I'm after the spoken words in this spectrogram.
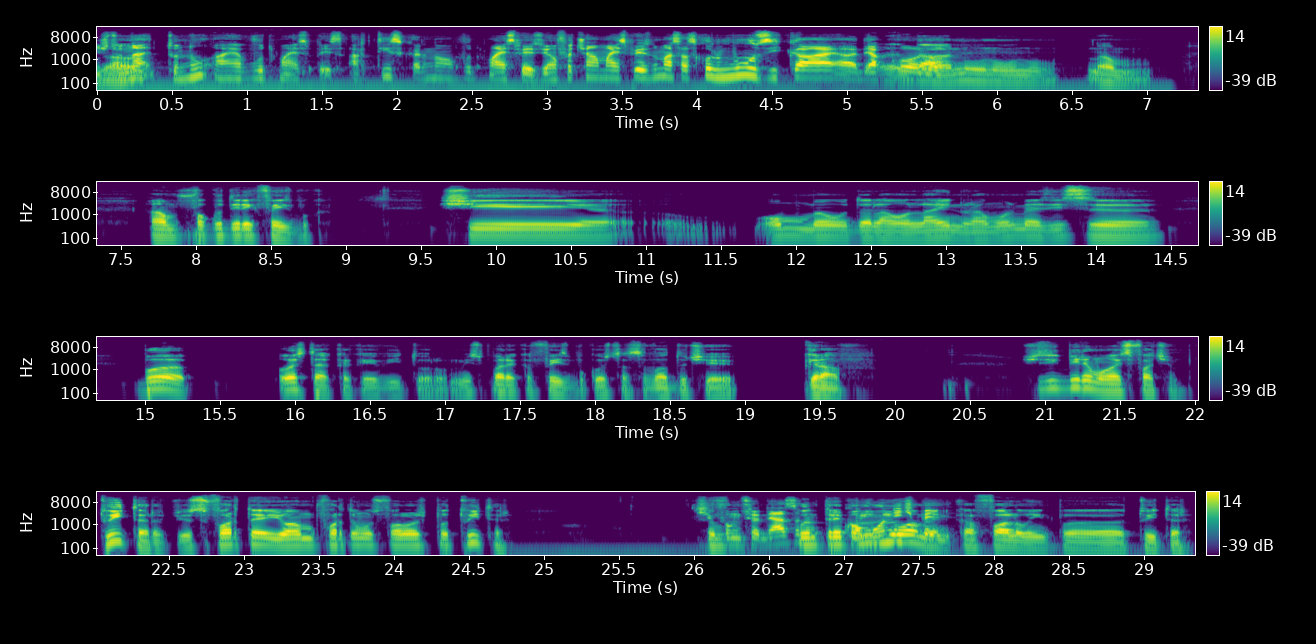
Deci Da. tu, n-ai, tu nu ai avut MySpace, artist care nu au avut MySpace. Eu îmi făceam MySpace numai să ascult muzica aia de acolo. Da, nu, nu, nu. N-am, am făcut direct Facebook. Și uh, omul meu de la online, Ramon, mi-a zis, uh, bă, ăsta cred că e viitorul. Mi se pare că Facebook-ul ăsta se va duce grav. Și zic, bine mă, hai să facem. Twitter, eu, sunt foarte, eu am foarte mulți followers pe Twitter. Și funcționează, Între primii comunici oameni pe, ca following pe Twitter.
